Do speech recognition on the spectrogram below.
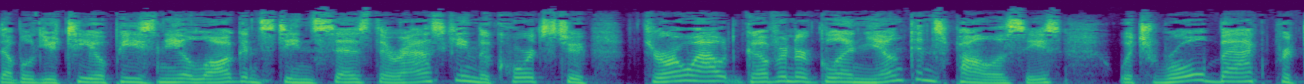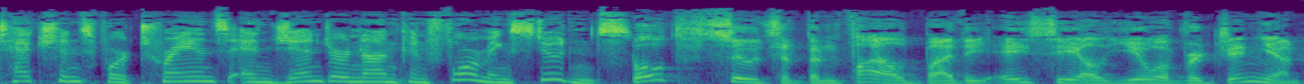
WTOP's Neil Augenstein says they're asking the courts to throw out Governor Glenn Youngkin's policies, which roll back protections for trans and gender nonconformists performing students. Both suits have been filed by the ACLU of Virginia.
